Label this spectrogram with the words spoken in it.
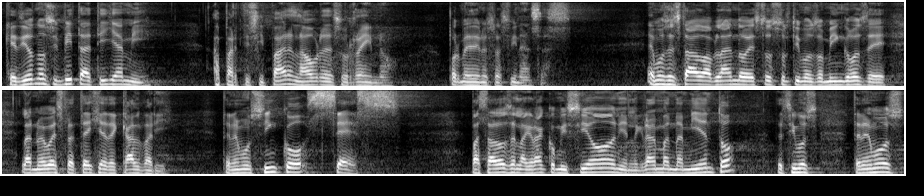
que Dios nos invita a ti y a mí a participar en la obra de su reino por medio de nuestras finanzas. Hemos estado hablando estos últimos domingos de la nueva estrategia de Calvary. Tenemos cinco Cs basados en la gran comisión y en el gran mandamiento. Decimos, tenemos,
